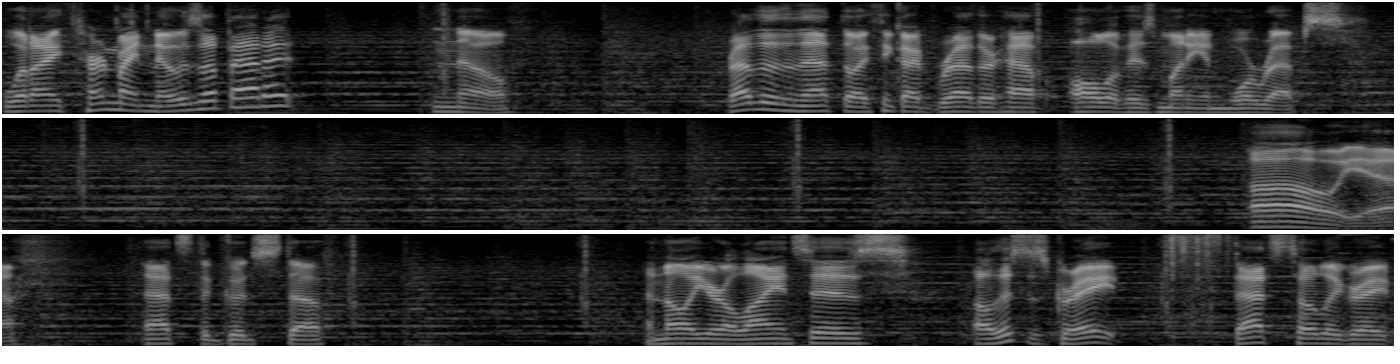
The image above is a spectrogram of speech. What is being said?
would I turn my nose up at it? No. Rather than that, though, I think I'd rather have all of his money in war reps. Oh, yeah. That's the good stuff. And all your alliances. Oh, this is great. That's totally great.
